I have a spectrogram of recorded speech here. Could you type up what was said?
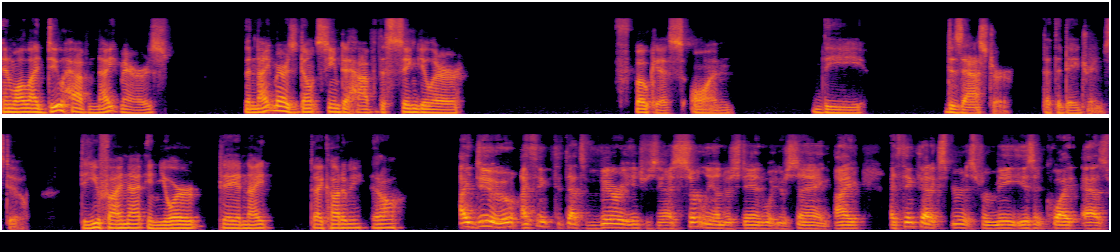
And while I do have nightmares, the nightmares don't seem to have the singular focus on the disaster that the daydreams do. Do you find that in your day and night dichotomy at all? I do. I think that that's very interesting. I certainly understand what you're saying. I I think that experience for me isn't quite as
